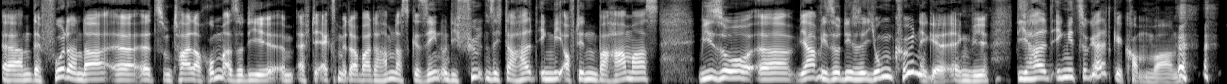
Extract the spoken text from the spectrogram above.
Ähm, der fuhr dann da äh, äh zum Teil auch rum. Also die ähm, FTX-Mitarbeiter haben das gesehen und die fühlten sich da halt irgendwie auf den Bahamas wie so, äh, ja, wie so diese jungen Könige irgendwie, die halt irgendwie zu Geld gekommen waren.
